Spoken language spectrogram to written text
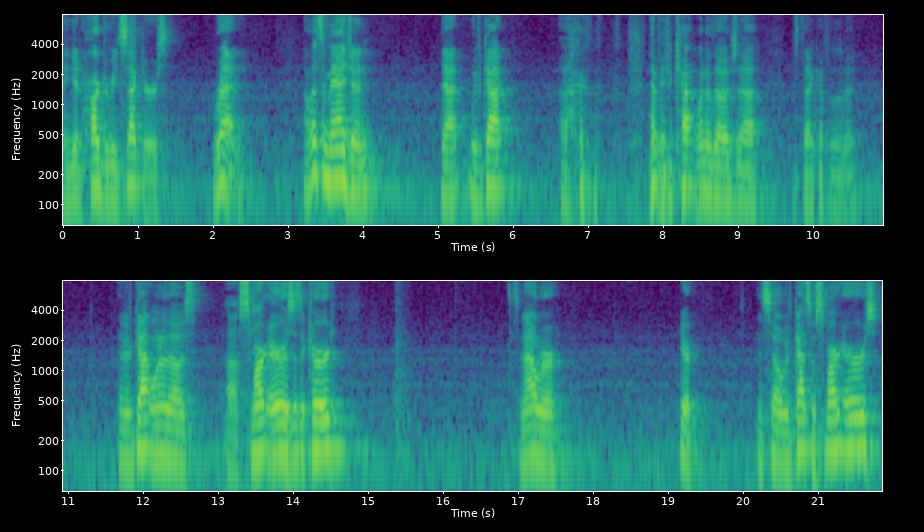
and get hard to read sectors read. Now let's imagine that we've got uh, that we've got one of those, uh, let's back up a little bit, that we've got one of those uh, smart errors has occurred. So now we're here. And so we've got some smart errors,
